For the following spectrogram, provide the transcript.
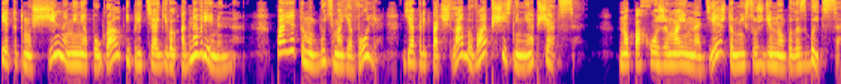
Этот мужчина меня пугал и притягивал одновременно – Поэтому, будь моя воля, я предпочла бы вообще с ним не общаться. Но, похоже, моим надеждам не суждено было сбыться.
